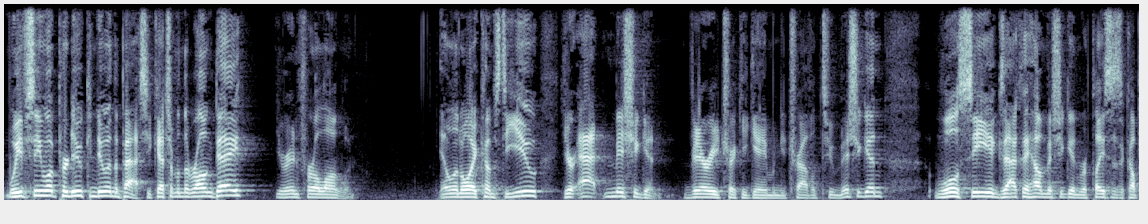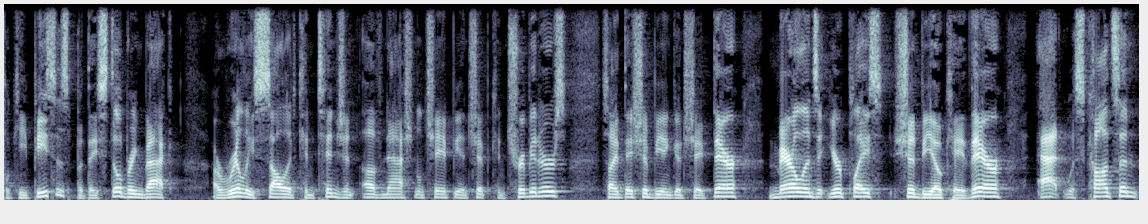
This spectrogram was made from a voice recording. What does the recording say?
we've seen what Purdue can do in the past. You catch them on the wrong day, you're in for a long one. Illinois comes to you, you're at Michigan. Very tricky game when you travel to Michigan. We'll see exactly how Michigan replaces a couple key pieces, but they still bring back a really solid contingent of national championship contributors. So I think they should be in good shape there. Maryland's at your place, should be okay there. At Wisconsin,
